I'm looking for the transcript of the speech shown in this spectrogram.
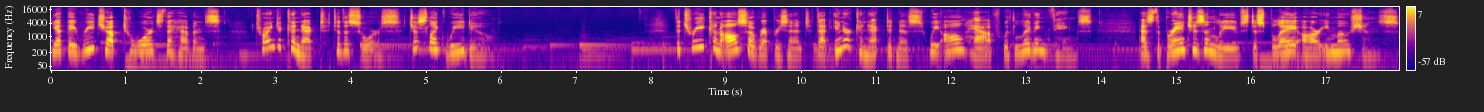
yet they reach up towards the heavens, trying to connect to the source, just like we do. The tree can also represent that interconnectedness we all have with living things, as the branches and leaves display our emotions.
